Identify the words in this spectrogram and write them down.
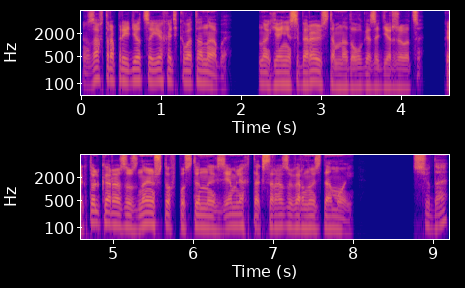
Завтра придется ехать к Ватанабе. Но я не собираюсь там надолго задерживаться. Как только разузнаю, что в пустынных землях, так сразу вернусь домой». «Сюда?»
